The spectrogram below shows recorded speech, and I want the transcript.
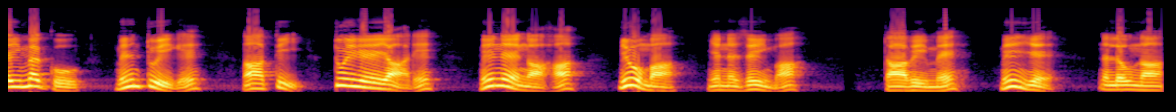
အိမ်မက်ကိုမင်းတွေ့ခဲ့ငါတိတွေ့ခဲ့ရတယ်မင်းနဲ့ငါဟာမြို့မှာမျက်နှာစိမ့်မှာဒါပေမဲ့မင်းရဲ့ နှလုံးသား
